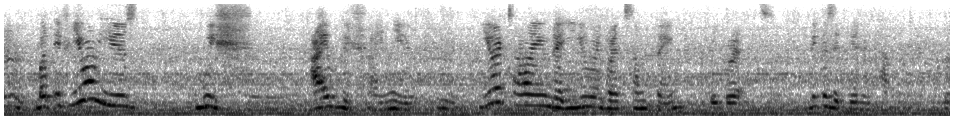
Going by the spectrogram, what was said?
Mm. But if you use wish, I wish I knew, Mm. you're telling that you regret something Regret. because it didn't happen. No.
